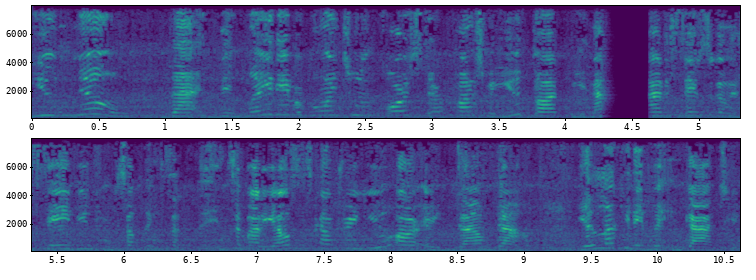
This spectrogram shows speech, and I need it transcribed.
you knew that the way they were going to enforce their punishment, you thought the United States was going to save you from something in somebody else's country. You are a dumb dumb. You're lucky they went and got you.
